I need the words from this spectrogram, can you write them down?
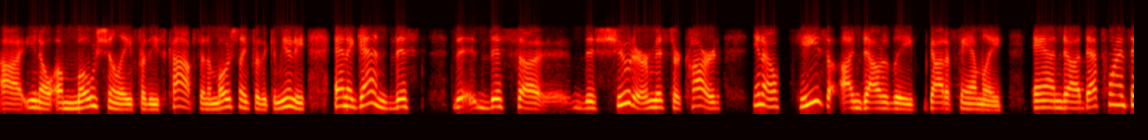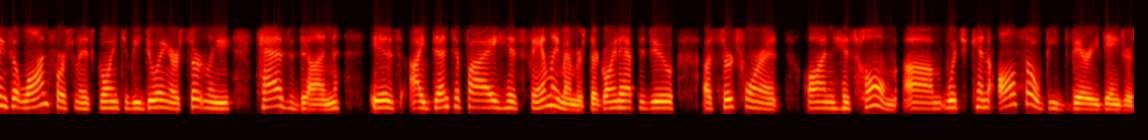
uh, you know, emotionally for these cops and emotionally for the community. And again, this this uh, this shooter, Mr. Card, you know, he's undoubtedly got a family and uh, that's one of the things that law enforcement is going to be doing, or certainly has done, is identify his family members. They're going to have to do a search warrant on his home, um, which can also be very dangerous.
